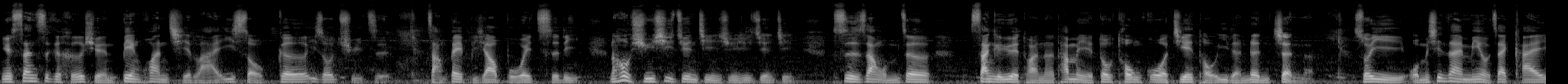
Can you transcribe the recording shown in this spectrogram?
因为三四个和弦变换起来一首歌一首曲子，长辈比较不会吃力。然后循序渐进，循序渐进。事实上，我们这三个乐团呢，他们也都通过街头艺人认证了。所以，我们现在没有再开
